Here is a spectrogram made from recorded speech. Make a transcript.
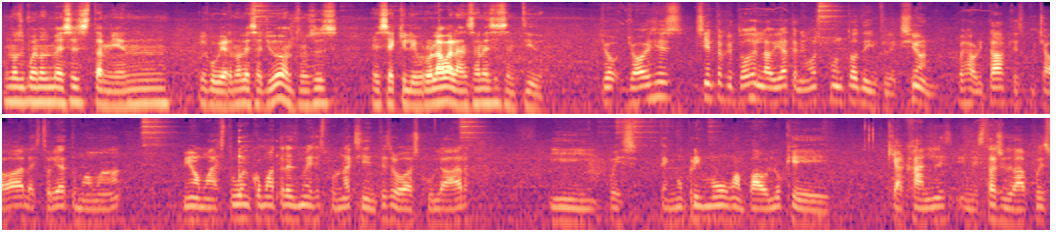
unos buenos meses también el gobierno les ayudó, entonces eh, se equilibró la balanza en ese sentido. Yo, yo a veces siento que todos en la vida tenemos puntos de inflexión. Pues ahorita que escuchaba la historia de tu mamá, mi mamá estuvo en coma tres meses por un accidente cerebrovascular y pues tengo un primo Juan Pablo que, que acá en, esta ciudad pues,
